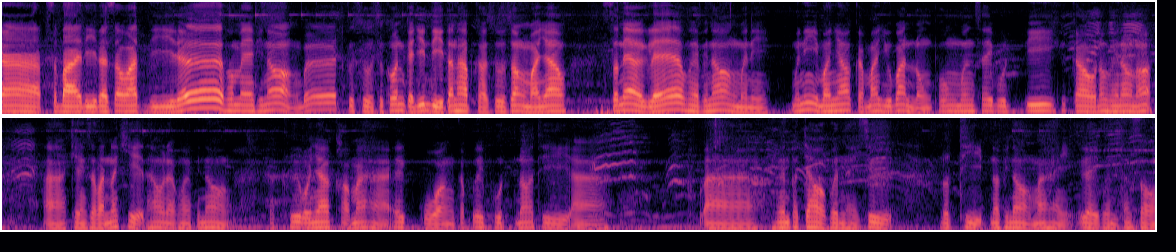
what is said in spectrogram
กาบสบายดีและสวัสดีเด้อพ่อแม่พี่น้องเบิร์ดกุสู่สุคนก็ยินดีต้อนรับเข้าสู่ช่องมายาวสแนลอีกแล้วพ่อแม่พี่น้องมื้อนี้มื้อนี้มายาวกลับมาอยู่บ้านหลงพงเมืองไซบุรีคือเก่าเนาะพี่น้องเนาะอ่าแข่งสวรรค์เขตเฮาแหละพ่อแม่พี่น้อง ก็คือมายาวเข้ามาหาเอ้ยกวงกับเอ้ยพุทธเนาะที่อ่าอ่าเงินพระเจ้าเพิ่นให้ซื้อรถถีบเนาะพี่น้องมาให้เอื้อยเพิ่นทั้งสอง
